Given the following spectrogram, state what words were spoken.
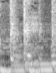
nothing.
